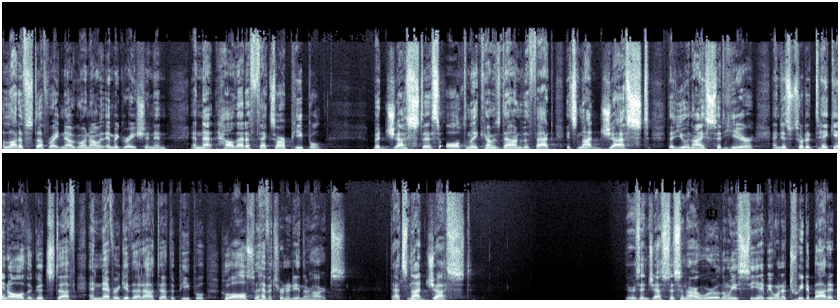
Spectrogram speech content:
a lot of stuff right now going on with immigration and, and that, how that affects our people. But justice ultimately comes down to the fact it's not just that you and I sit here and just sort of take in all the good stuff and never give that out to other people who also have eternity in their hearts. That's not just. There is injustice in our world, and we see it. We want to tweet about it.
